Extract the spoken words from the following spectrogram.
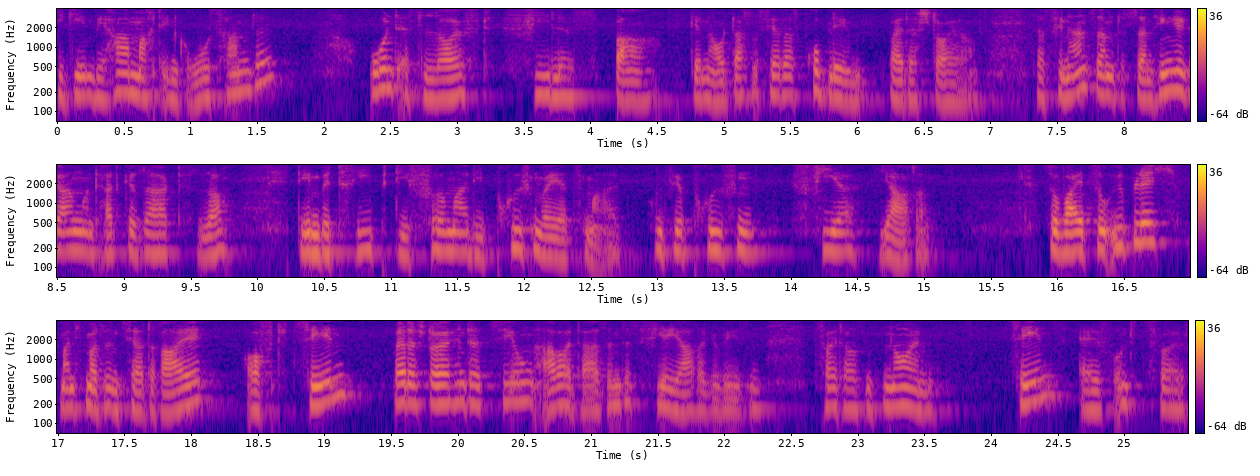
Die GmbH macht den Großhandel und es läuft vieles bar. Genau das ist ja das Problem bei der Steuer. Das Finanzamt ist dann hingegangen und hat gesagt, so, den Betrieb, die Firma, die prüfen wir jetzt mal. Und wir prüfen vier Jahre. Soweit so üblich. Manchmal sind es ja drei, oft zehn bei der Steuerhinterziehung, aber da sind es vier Jahre gewesen. 2009, 10, 11 und 12.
